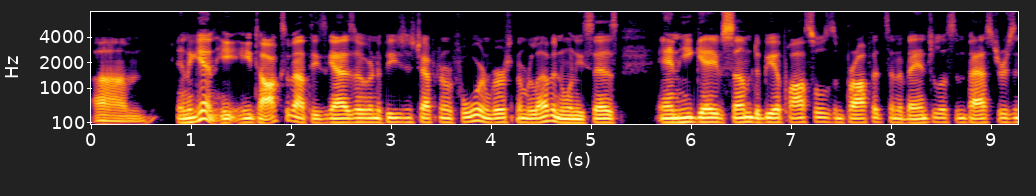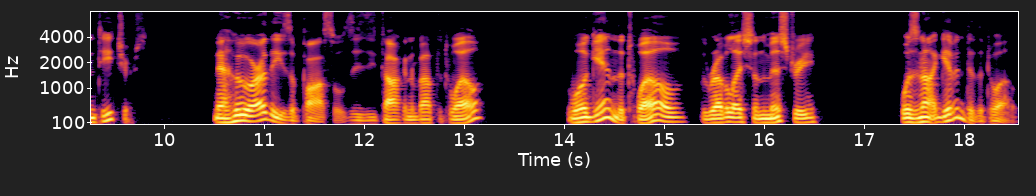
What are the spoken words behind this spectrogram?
Um, and again, he he talks about these guys over in Ephesians chapter number four and verse number eleven when he says, "And he gave some to be apostles and prophets and evangelists and pastors and teachers." Now, who are these apostles? Is he talking about the twelve? Well, again, the 12, the revelation of the mystery, was not given to the 12.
